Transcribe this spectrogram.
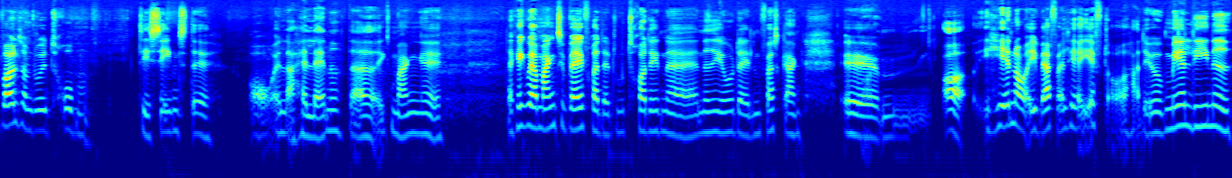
voldsomt ud i truppen det seneste år eller halvandet. Der er ikke mange... Øh der kan ikke være mange tilbage fra, da du trådte ind øh, uh, nede i Ådalen første gang. Øhm, og henover, i hvert fald her i efteråret, har det jo mere lignet,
